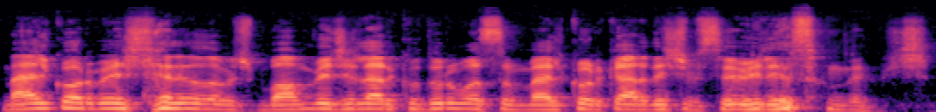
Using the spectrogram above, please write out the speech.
Melkor 5 TL yollamış. Bambeciler kudurmasın Melkor kardeşim seviliyorsun demiş.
